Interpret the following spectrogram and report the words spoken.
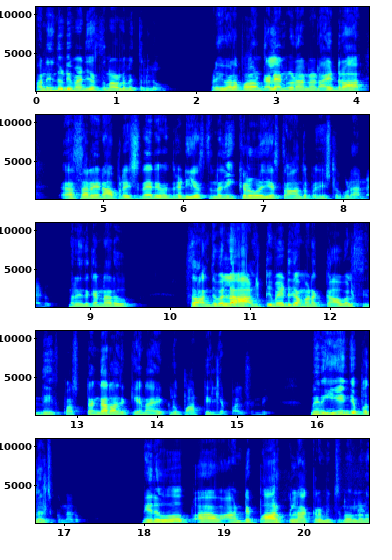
వాళ్ళు ఎందుకు డిమాండ్ చేస్తున్నారు వాళ్ళ మిత్రులు? ఇప్పుడు ఇవాళ పవన్ కళ్యాణ్ కూడా అన్నాడు హైడ్రా సరైన ఆపరేషనే రేవంత్ రెడ్డి చేస్తున్నది ఇక్కడ కూడా చేస్తాం ఆంధ్రప్రదేశ్లో కూడా అన్నాడు. మరి ఎందుకన్నారు? సో అందువల్ల అల్టిమేట్గా మనకు కావాల్సింది స్పష్టంగా రాజకీయ నాయకులు పార్టీలు చెప్పాల్సింది. మీరు ఏం చెప్పదలుచుకున్నారు? మీరు అంటే పార్కులు ఆక్రమించిన వాళ్ళను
